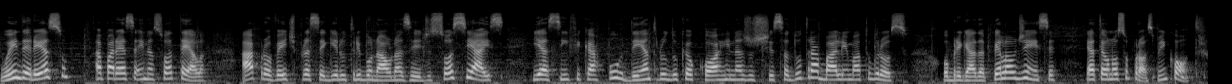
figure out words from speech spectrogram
O endereço aparece aí na sua tela. Aproveite para seguir o Tribunal nas redes sociais e assim ficar por dentro do que ocorre na Justiça do Trabalho em Mato Grosso. Obrigada pela audiência e até o nosso próximo encontro.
